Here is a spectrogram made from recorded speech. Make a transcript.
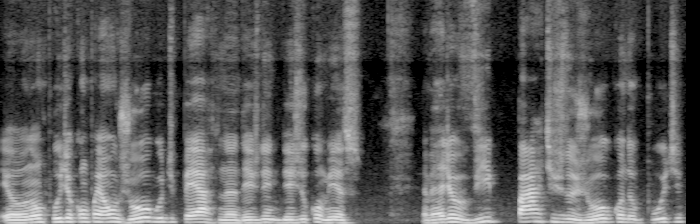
eu não pude acompanhar o jogo de perto, né? Desde, desde o começo. Na verdade, eu vi partes do jogo quando eu pude,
